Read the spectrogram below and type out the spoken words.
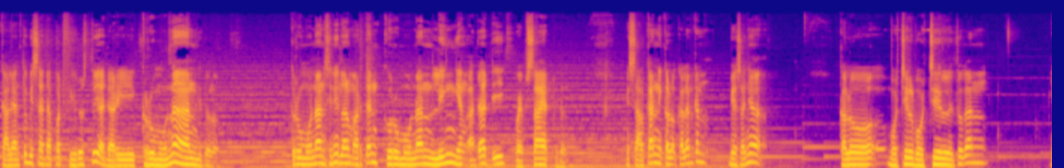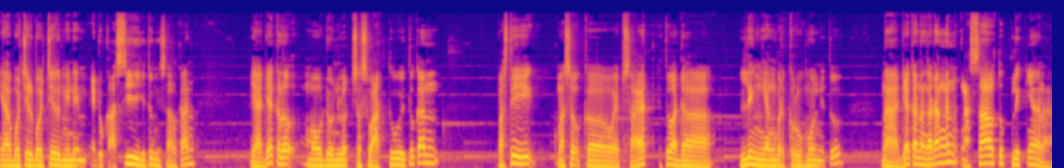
Kalian tuh bisa dapat virus tuh ya dari kerumunan gitu loh. Kerumunan sini dalam artian kerumunan link yang ada di website gitu. Misalkan nih kalau kalian kan biasanya kalau bocil-bocil itu kan ya bocil-bocil minim edukasi gitu misalkan ya dia kalau mau download sesuatu itu kan pasti masuk ke website itu ada link yang berkerumun itu. Nah, dia kadang-kadang kan ngasal tuh kliknya. Nah,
